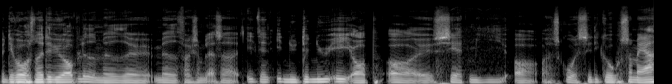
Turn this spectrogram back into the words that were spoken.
Men det var også noget, det vi oplevede med, øh, med for eksempel altså, i, den, i den nye E-Op og uh, Seat Mii og, og Skoda City Go, som er,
